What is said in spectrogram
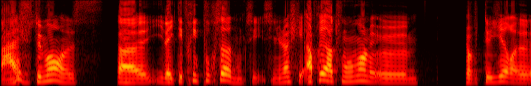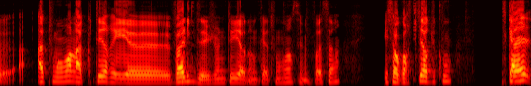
bah justement, euh, il a été pris pour ça. Donc c'est nul à chier. Après, à tout moment, le, j'ai envie te dire, euh, à tout moment, l'acteur est euh, valide, j'ai envie de te dire, donc à tout moment, c'est même pas ça. Et c'est encore pire du coup. Parce qu'à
